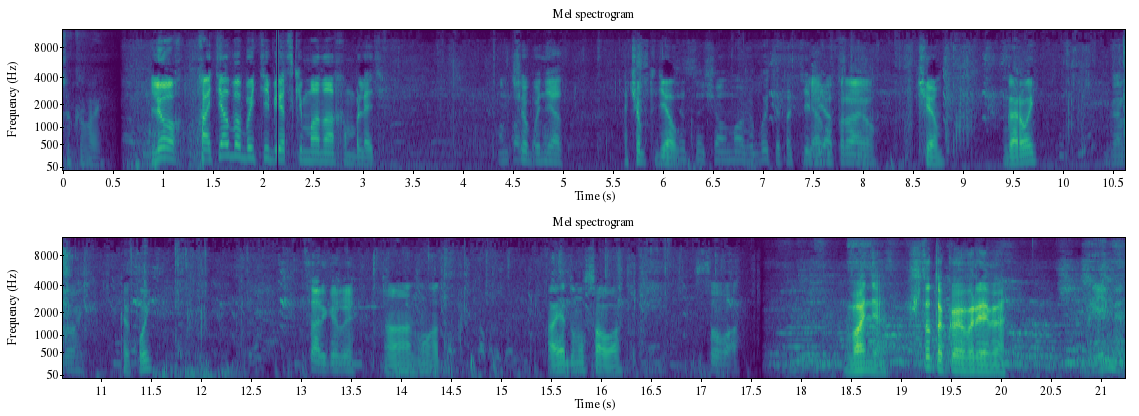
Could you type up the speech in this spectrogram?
Закрывай. Лех, хотел бы быть тибетским монахом, блядь? Че бы нет, А что бы ты делал? Единственное, что он может быть, это я тебе. бы правил Чем? Горой? горой. Какой? Царь горы, А, ну ладно. А я думал сова. сова. Ваня, что такое время? Время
